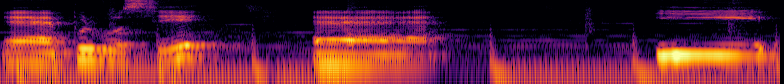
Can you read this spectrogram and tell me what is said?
é, por você. É, e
